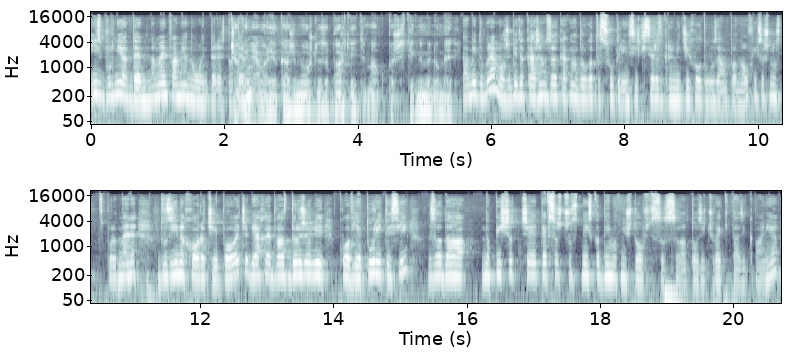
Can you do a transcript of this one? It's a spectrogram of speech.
изборния ден? На мен това ми е много интересна Чакай, тема. няма ли да кажем още за партиите малко, па ще стигнем до медии. Ами добре, може би да кажем за как на другата сутрин всички се разграничиха от Лозан Панов и всъщност според мен дозина хора, че и повече, бяха едва сдържали клавиатурите си, за да напишат, че те всъщност не искат да имат нищо общо с а, този човек и тази кампания.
